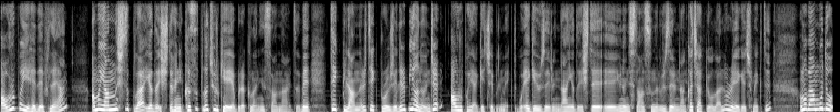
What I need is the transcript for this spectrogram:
Avrupa'yı hedefleyen ama yanlışlıkla ya da işte hani kasıtla Türkiye'ye bırakılan insanlardı. Ve tek planları, tek projeleri bir an önce Avrupa'ya geçebilmekti. Bu Ege üzerinden ya da işte e, Yunanistan sınırı üzerinden kaçak yollarla oraya geçmekti. Ama ben bu do-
